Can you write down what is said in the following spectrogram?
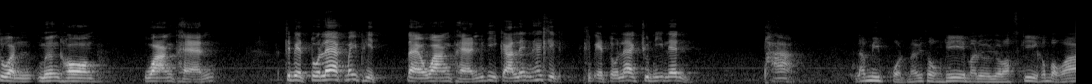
ส่วนเมืองทองวางแผน 11 ตัวแรกไม่ผิด แต่วางแผนวิธีการเล่นให้10 11 ตัวแรกชุดนี้เล่นพลาด แล้วมีผลไหมพี่ธงที่มาริโอโยลอฟสกี้เขาบอกว่า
